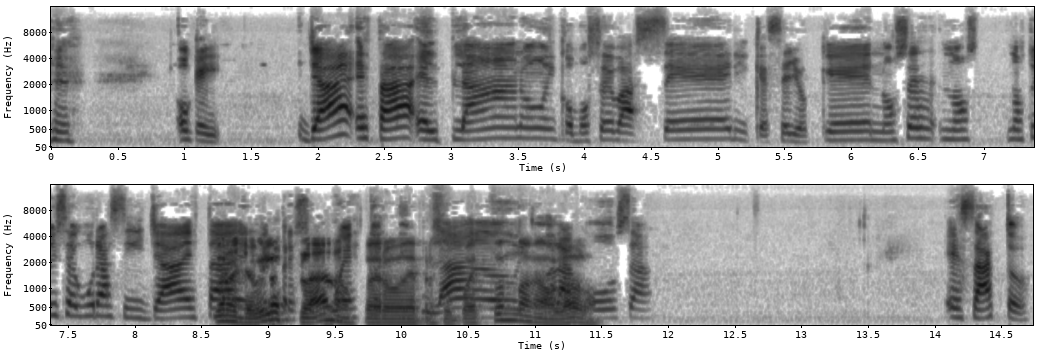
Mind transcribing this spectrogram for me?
ok, ya está el plano y cómo se va a hacer y qué sé yo qué, no sé, no, no estoy segura si ya está bueno, yo vi los planos, pero de presupuesto no han hablado. Exacto.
